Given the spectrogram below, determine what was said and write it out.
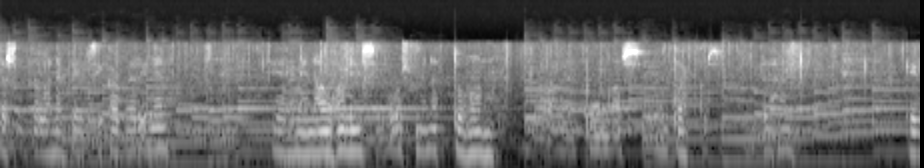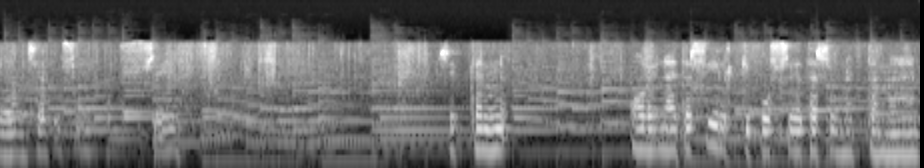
tässä on tällainen persikavärinen helminauha, niin se voisi mennä tuohon punaiseen taikka sitten tähän kellan sävyiseen pussiin. Sitten oli näitä silkkipusseja. Tässä on nyt tämmöinen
